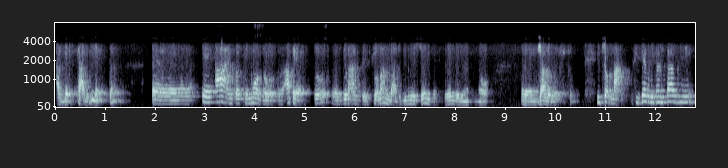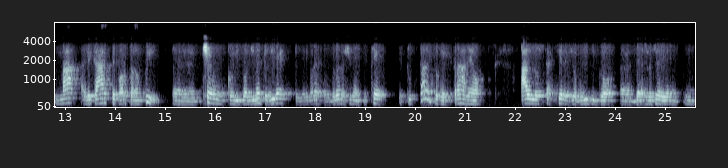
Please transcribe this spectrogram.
avversario di Letta, ha in qualche modo eh, aperto eh, durante il suo mandato di ministro degli esteri del governo eh, giallo-rosso. Insomma, si seguono i fantasmi, ma le carte portano qui. Eh, c'è un coinvolgimento diretto, mi ricordo, del governo cinese che è tutt'altro che estraneo allo scacchiere geopolitico eh, della situazione in,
